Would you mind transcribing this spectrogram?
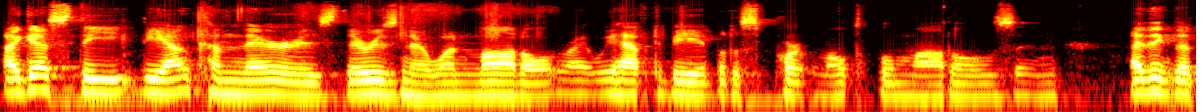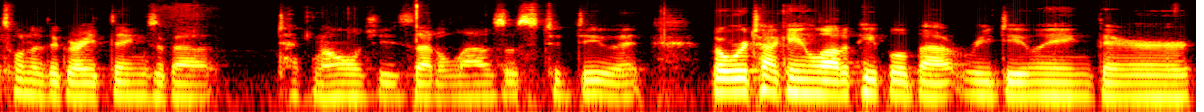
i guess the the outcome there is there is no one model right? We have to be able to support multiple models and i think that's one of the great things about technologies that allows us to do it. But we're talking a lot of people about redoing their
